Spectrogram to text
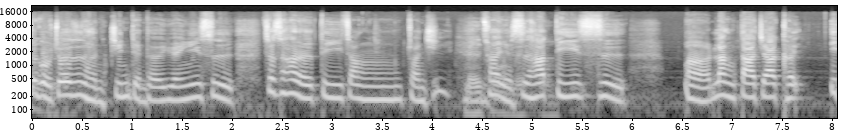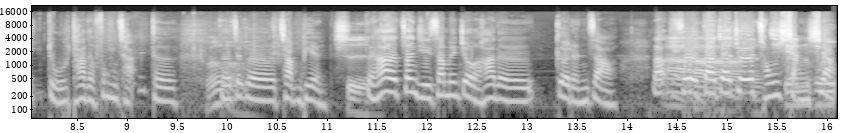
这个我觉得是很经典的原因是，这是他的第一张专辑，没错，也是他。他第一次，呃，让大家可以一睹他的风采的的这个唱片，是。对他的专辑上面就有他的个人照，那所以大家就会从想象，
